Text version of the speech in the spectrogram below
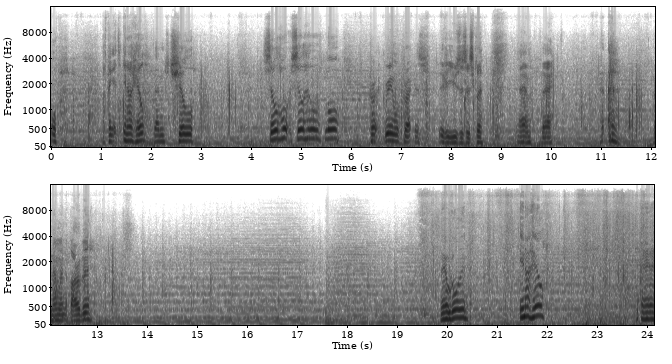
up. I think it's Inner Hill, then Chill, Sill, Sill Hill Law. Graeme will correct us if he uses this clip. Um, there, and then went to Barrowburn. Now we're going in a hill. Uh,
